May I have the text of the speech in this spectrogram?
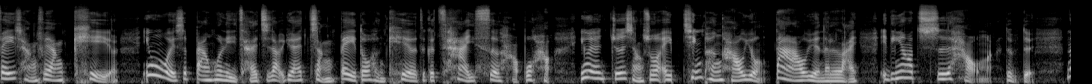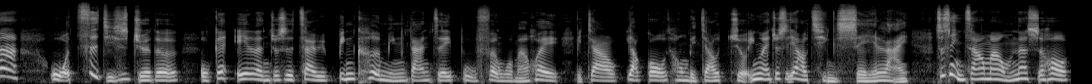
非常非常 care。因为我也是办婚礼才知道，原来长辈都很 care 这个菜色好不好。因为就是想说，哎，亲朋好友大老远的来，一定要吃好嘛，对不对？那我自己是觉得，我跟 Alan 就是在于宾客名单这一部分，我们会比较要沟通比较久，因为就是要请谁来，就是你知道吗？我们那时候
